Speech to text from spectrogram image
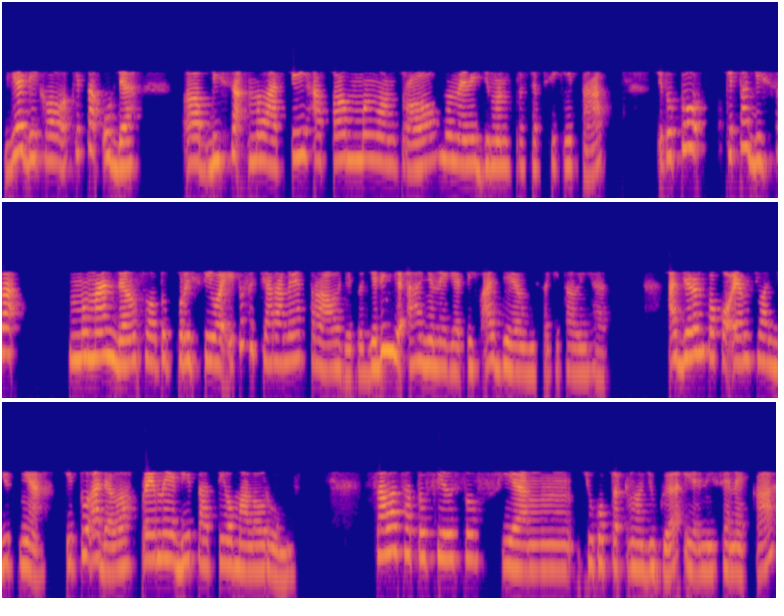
Jadi kalau kita udah uh, bisa melatih atau mengontrol, memanajemen persepsi kita, itu tuh kita bisa memandang suatu peristiwa itu secara netral gitu. Jadi nggak hanya negatif aja yang bisa kita lihat. Ajaran pokok yang selanjutnya itu adalah premeditatio malorum. Salah satu filsuf yang cukup terkenal juga, yakni Seneca,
